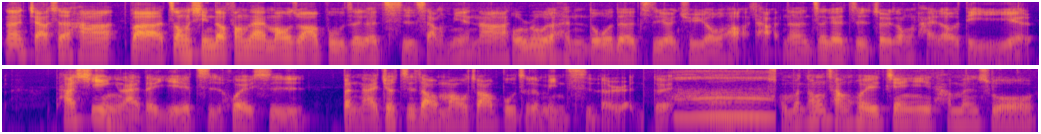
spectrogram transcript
那假设他把重心都放在猫抓布这个词上面，那投入了很多的资源去优化它，那这个字最终排到第一页了。它吸引来的也只会是本来就知道猫抓布这个名词的人。对，哦，我们通常会建议他们说，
